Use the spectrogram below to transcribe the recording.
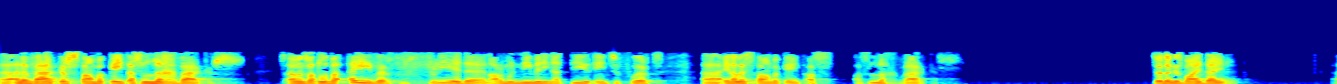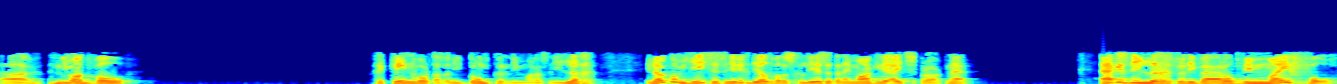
uh, hulle werkers staan bekend as ligwerkers. Dis ouens wat hulle beywer vir vrede en harmonie met die natuur ensovoorts uh en hulle staan bekend as as ligwerkers. So ding is baie duidelik. Uh niemand wil geken word as in die donker nie, maar as in die lig. En nou kom Jesus in hierdie gedeelte wat ons gelees het en hy maak hierdie uitspraak, né? Nee. Ek is die lig vir die wêreld. Wie my volg,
